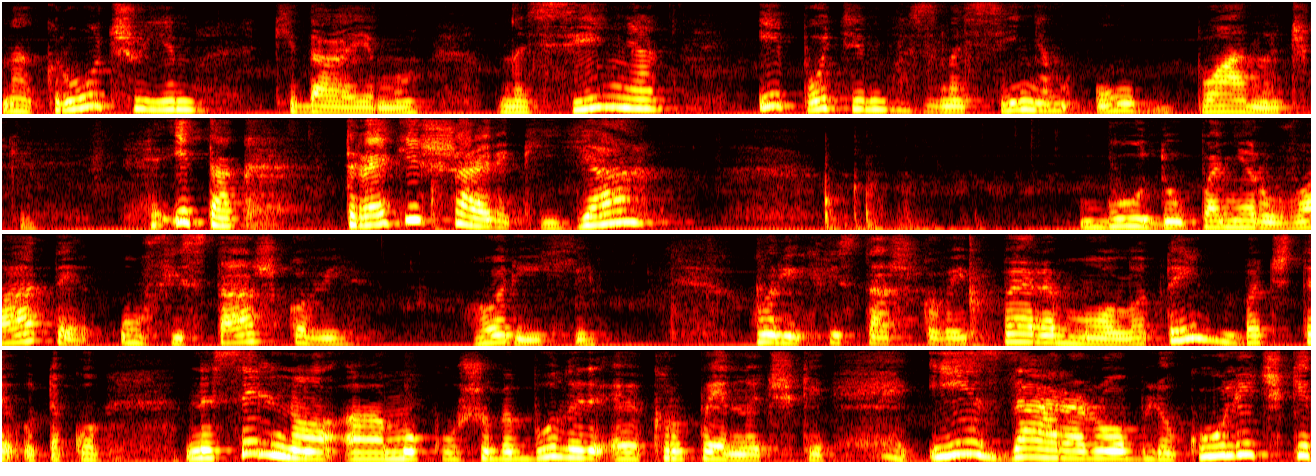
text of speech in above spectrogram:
накручуємо, кидаємо насіння і потім з насінням у баночки. І так, третій шарик я буду панірувати у фісташкові горіхи. Горіх фісташковий перемолотий, бачите, отаку не сильно а, муку, щоб були е, крупиночки. І зараз роблю кулічки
